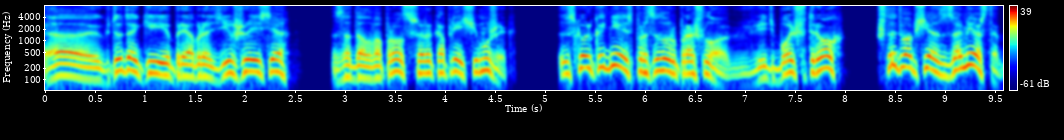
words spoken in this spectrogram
«А кто такие преобразившиеся?» — задал вопрос широкоплечий мужик. «Сколько дней с процедур прошло? Ведь больше трех? Что это вообще за место?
